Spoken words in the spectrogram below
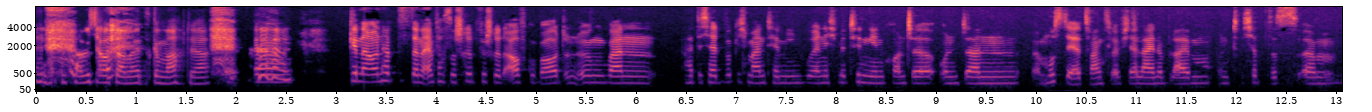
das habe ich auch damals gemacht, ja. ähm, genau, und habe das dann einfach so Schritt für Schritt aufgebaut und irgendwann hatte ich halt wirklich mal einen Termin, wo er nicht mit hingehen konnte und dann musste er zwangsläufig alleine bleiben und ich habe das, ähm,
